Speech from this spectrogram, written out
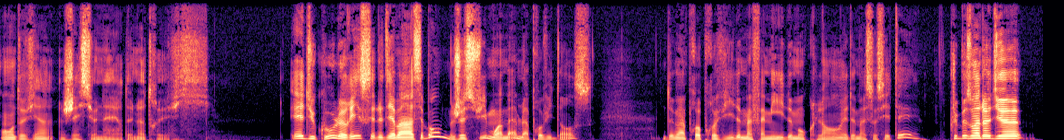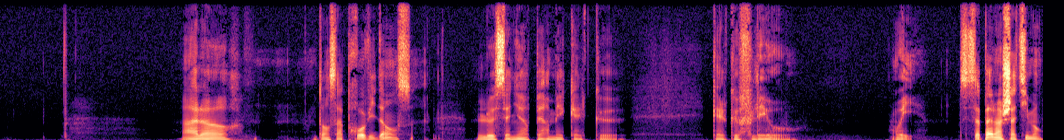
on devient gestionnaire de notre vie. Et du coup, le risque, c'est de dire, bah, c'est bon, je suis moi-même la providence de ma propre vie, de ma famille, de mon clan et de ma société. Plus besoin de Dieu. Alors, dans sa providence, le Seigneur permet quelques, quelques fléaux. Oui, ça s'appelle un châtiment.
